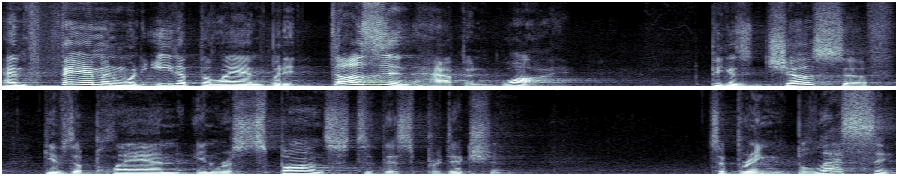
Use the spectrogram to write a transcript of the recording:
and famine would eat up the land. But it doesn't happen. Why? Because Joseph gives a plan in response to this prediction to bring blessing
